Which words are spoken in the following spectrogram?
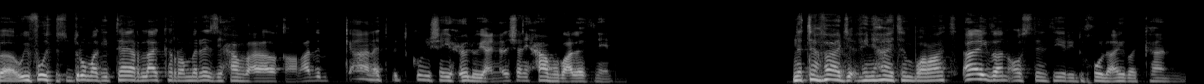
ويفوز درو ماكنتاير لكن رومان رينز يحافظ على الألقاب. هذا كانت بتكون شيء حلو يعني علشان يحافظ على الاثنين. نتفاجئ في نهاية المباراة. أيضا أوستن ثيوري دخوله أيضا كان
